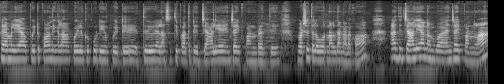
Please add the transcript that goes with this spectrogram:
ஃபேமிலியாக போயிட்டு குழந்தைங்களாம் கோயிலுக்கு கூட்டின்னு போயிட்டு திருவிழாலாம் சுற்றி பார்த்துட்டு ஜாலியாக என்ஜாய் பண்ணுறது வருஷத்தில் ஒரு நாள் தான் நடக்கும். அது ஜாலியாக நம்ம என்ஜாய் பண்ணலாம்.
